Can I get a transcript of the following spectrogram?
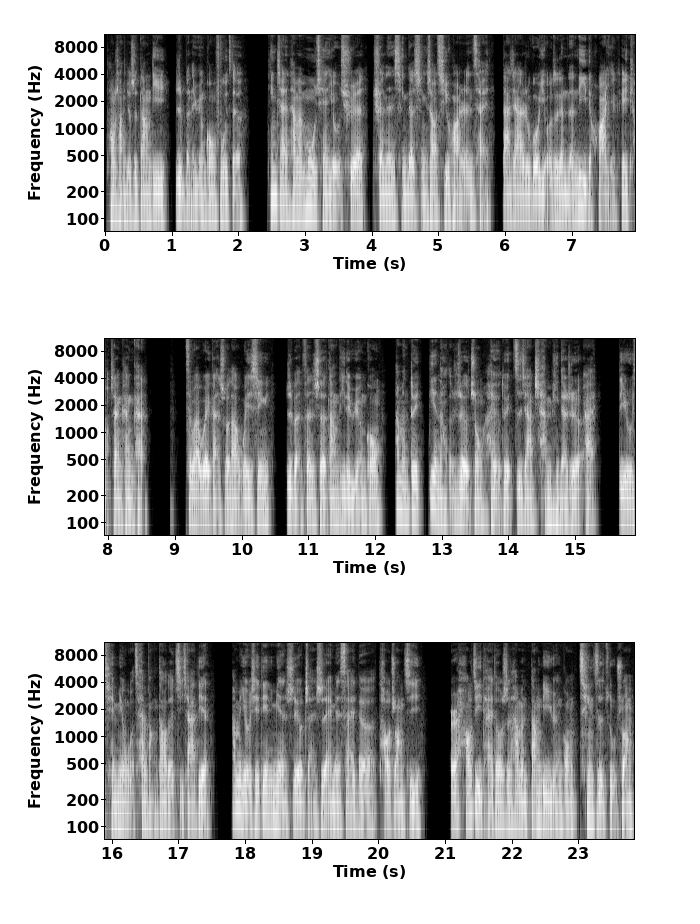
通常就是当地日本的员工负责。听起来他们目前有缺全能型的行销企划人才，大家如果有这个能力的话，也可以挑战看看。此外，我也感受到维新日本分社当地的员工，他们对电脑的热衷，还有对自家产品的热爱。例如前面我参访到的几家店，他们有些店里面是有展示 MSI 的套装机。而好几台都是他们当地员工亲自组装，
